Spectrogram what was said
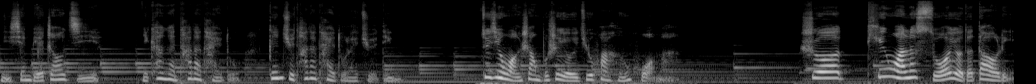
你先别着急，你看看他的态度，根据他的态度来决定。”最近网上不是有一句话很火吗？说听完了所有的道理，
